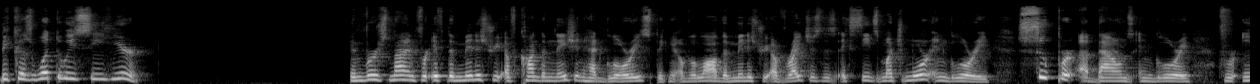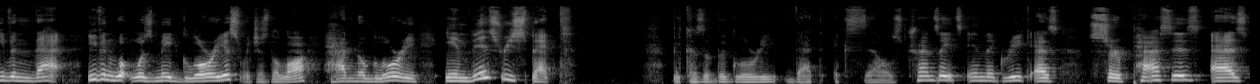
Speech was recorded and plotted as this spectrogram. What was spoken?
Because what do we see here? In verse 9, for if the ministry of condemnation had glory, speaking of the law, the ministry of righteousness exceeds much more in glory, superabounds in glory, for even that, even what was made glorious, which is the law, had no glory in this respect, because of the glory that excels. Translates in the Greek as surpasses, as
